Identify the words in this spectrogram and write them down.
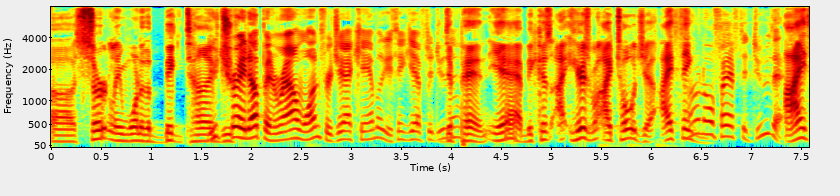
Uh, certainly one of the big time. You trade up in round one for Jack Campbell? You think you have to do that? Depend. Yeah, because I, here's what I told you. I think I don't know if I have to do that. I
